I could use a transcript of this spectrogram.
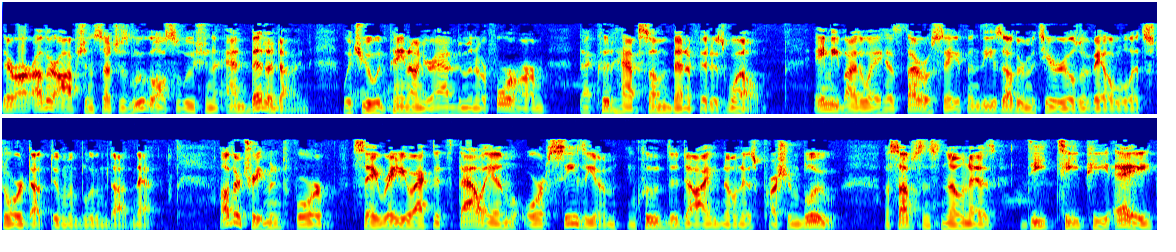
There are other options such as Lugol solution and betadine, which you would paint on your abdomen or forearm, that could have some benefit as well. Amy, by the way, has Thyrosafe and these other materials available at store.doomandbloom.net. Other treatment for, say, radioactive thallium or cesium include the dye known as Prussian blue. A substance known as DTPA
